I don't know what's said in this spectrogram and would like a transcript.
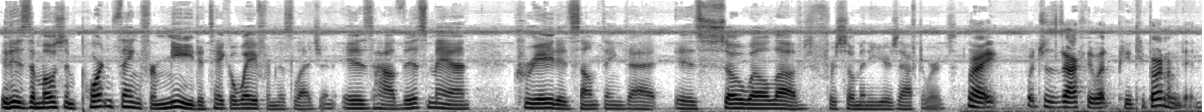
It is the most important thing for me to take away from this legend is how this man created something that is so well loved for so many years afterwards. Right. Which is exactly what P.T. Barnum did.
